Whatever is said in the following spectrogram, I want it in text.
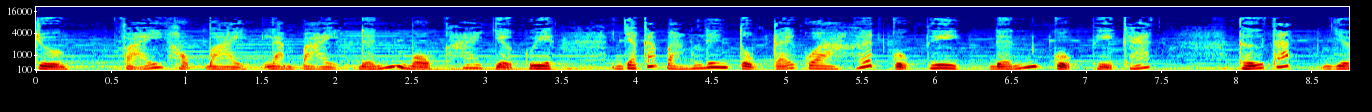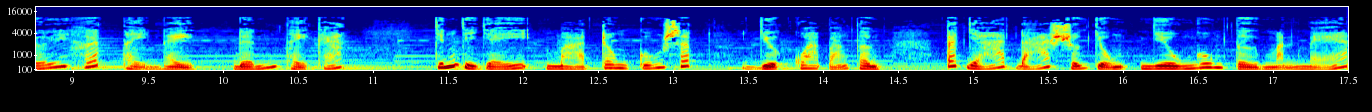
trường phải học bài, làm bài đến 1-2 giờ khuya và các bạn liên tục trải qua hết cuộc thi đến cuộc thi khác. Thử thách với hết thầy này đến thầy khác. Chính vì vậy mà trong cuốn sách Vượt qua bản thân, tác giả đã sử dụng nhiều ngôn từ mạnh mẽ,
